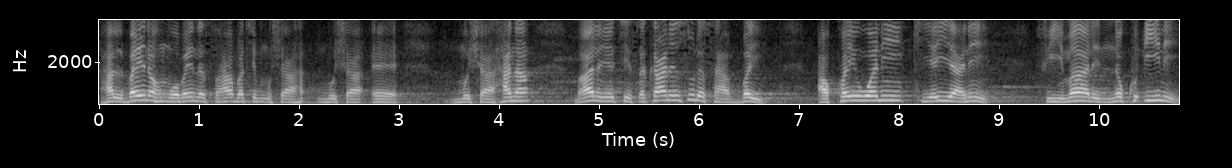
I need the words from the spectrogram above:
Hal bainahum wa bainas sahabati musha eh, mushahana. Malam ya ce tsakanin su da sahabbai akwai wani kiyayya ne fi malin na kuɗi ne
